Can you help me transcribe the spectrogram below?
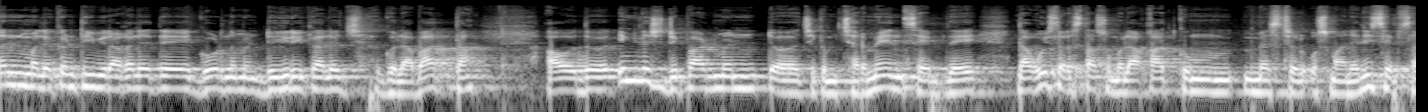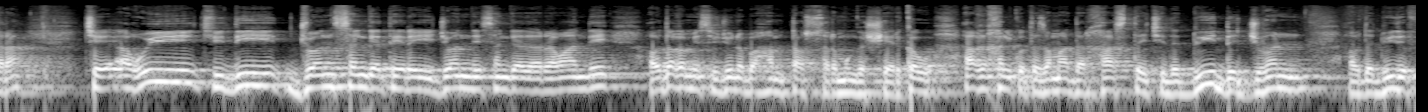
نن ملکن ټي وي راغله د ګورنمنت ډیګري کالج ګلابات ته او د انګلیش ډپارټمنټ چې کوم چیرمن صاحب دی دا غوي سره تاسو ملاقات کوم مستر عثمان علي صاحب سره چې هغوی چې دی ژوند څنګه تیری ژوند دی څنګه روان دی او دغه میسجونه به هم تاسو سره مونږ شیر کوو هغه خلکو ته زما درخواست دی چې د دوی د ژوند او د دوی د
